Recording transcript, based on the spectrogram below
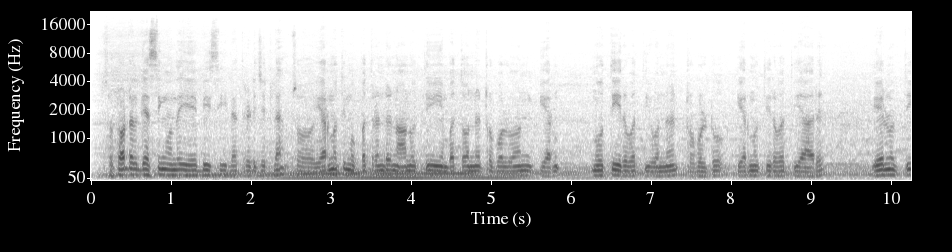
ஸோ டோட்டல் கெஸ்ஸிங் வந்து ஏபிசியில் த்ரீ டிஜிட்டில் ஸோ இரநூத்தி முப்பத்தி ரெண்டு நானூற்றி எண்பத்தொன்று ட்ரிபிள் ஒன் இர நூற்றி இருபத்தி ஒன்று ட்ரிபிள் டூ இரநூத்தி இருபத்தி ஆறு எழுநூற்றி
